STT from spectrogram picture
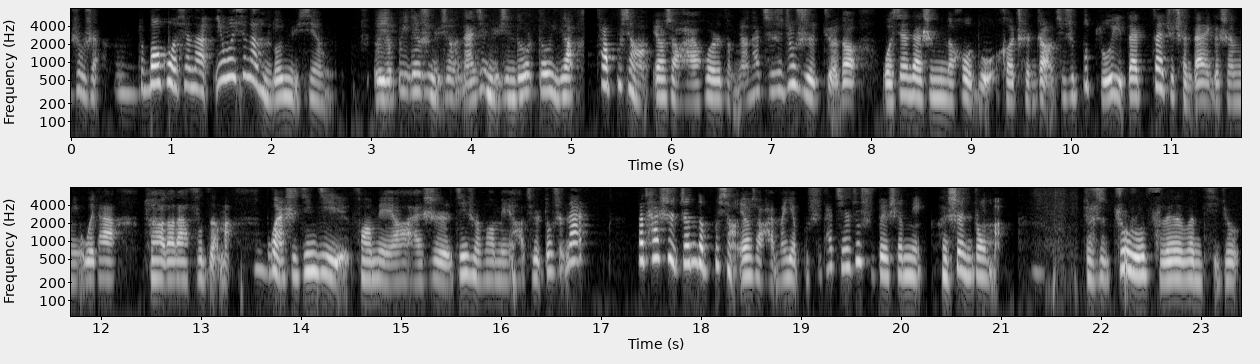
是不是？就包括现在，因为现在很多女性。也不一定是女性，男性、女性都都一样。他不想要小孩或者怎么样，他其实就是觉得我现在生命的厚度和成长其实不足以再再去承担一个生命，为他从小到大负责嘛。不管是经济方面也好，还是精神方面也好，其实都是那那他是真的不想要小孩吗？也不是，他其实就是对生命很慎重嘛。就是诸如此类的问题就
